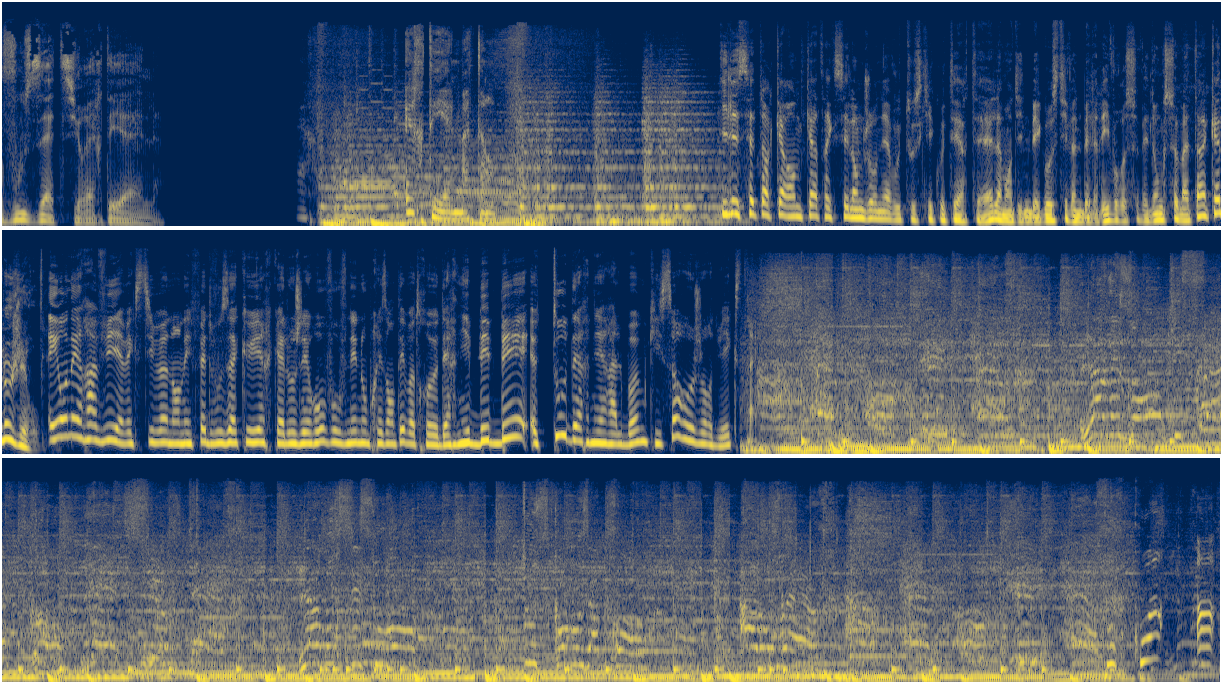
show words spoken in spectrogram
vous êtes sur RTL. RTL Matin. Il est 7h44, excellente journée à vous tous qui écoutez RTL. Amandine Bégaud, Steven Bellery, vous recevez donc ce matin Calogero. Et on est ravis avec Steven, en effet, de vous accueillir, Calogero. Vous venez nous présenter votre dernier bébé, tout dernier album qui sort aujourd'hui. Extrait.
